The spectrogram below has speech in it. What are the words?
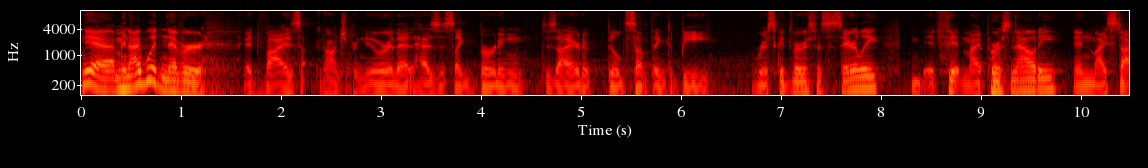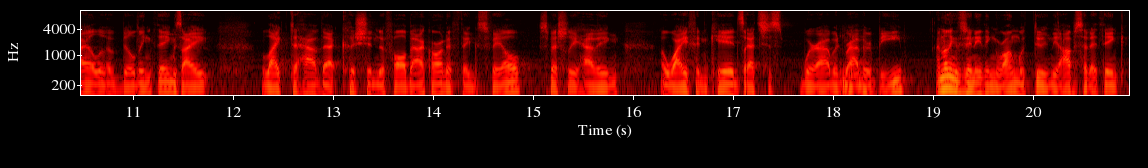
Yeah, I mean, I would never advise an entrepreneur that has this like burning desire to build something to be risk adverse necessarily. It fit my personality and my style of building things. I like to have that cushion to fall back on if things fail, especially having a wife and kids. That's just where I would mm-hmm. rather be. I don't think there's anything wrong with doing the opposite. I think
